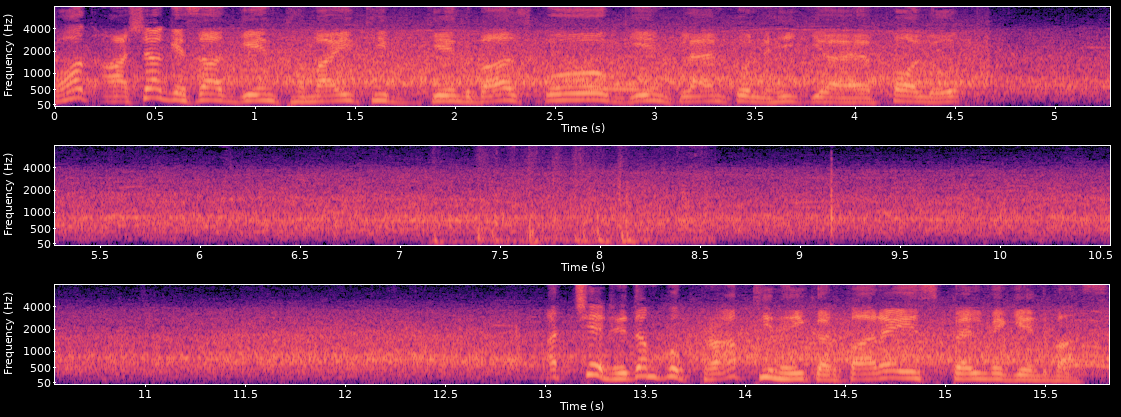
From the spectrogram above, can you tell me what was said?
बहुत आशा के साथ गेंद थमाई थी गेंदबाज को गेम प्लान को नहीं किया है फॉलो। अच्छे रिदम को प्राप्त ही नहीं कर पा रहे इस स्पेल में गेंदबाज।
